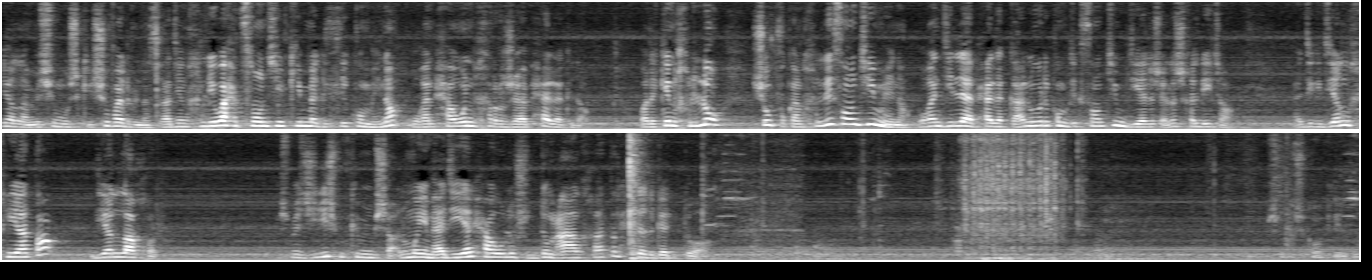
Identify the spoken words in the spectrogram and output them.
يلا ماشي مشكل. شوف هاد البنات غادي نخلي واحد سنتيم كما قلت لكم هنا وغنحاول نخرجها بحال هكذا. ولكن خلو شوفوا كنخلي سنتيم هنا وغندير لها بحال هكا. غنوريكم ديك سنتيم ديالاش علاش خليتها. هذيك ديال الخياطة ديال الآخر. باش ما تجينيش مكمشه المهم هذه هي نحاولوا شدوا معاها الخاطر حتى تقادوها شوف شكون كيدير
